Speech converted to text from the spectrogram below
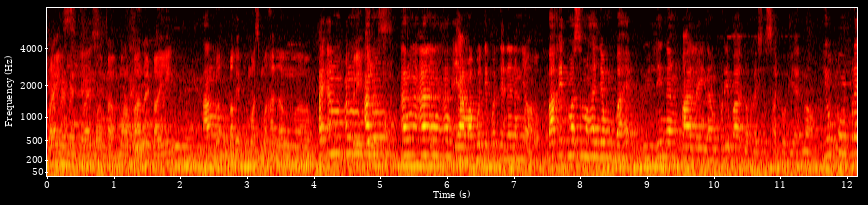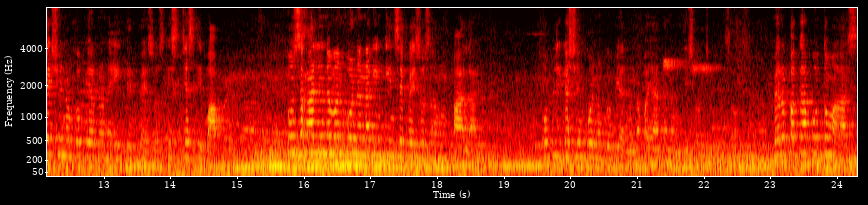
mga palay buying? Ang- Ba- bakit mas mahal ang uh, Ay, ang, ang, ang, traders? ang, ang, ang, yeah, mabuti-puti na lang nyo. Bakit mas mahal yung bahe, bili ng palay ng pribado kaysa sa gobyerno? Yung kung presyo ng gobyerno na 18 pesos is just a buffer. Kung sakali naman po na naging 15 pesos ang palay, obligasyon po ng gobyerno na bayadan ng 18 pesos. Pero pagka po tumaas,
